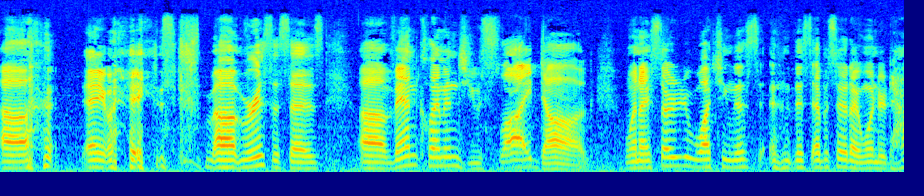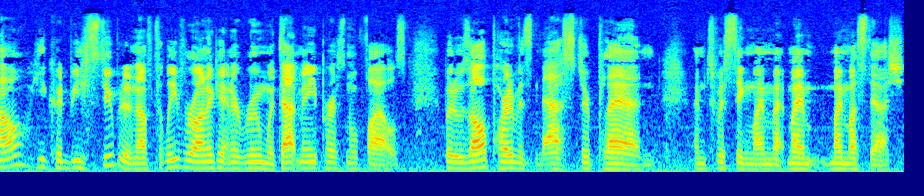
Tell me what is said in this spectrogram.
Uh, anyways, uh, Marissa says, uh, Van Clemmons, you sly dog. When I started watching this this episode, I wondered how he could be stupid enough to leave Veronica in a room with that many personal files. But it was all part of his master plan. I'm twisting my my my mustache.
